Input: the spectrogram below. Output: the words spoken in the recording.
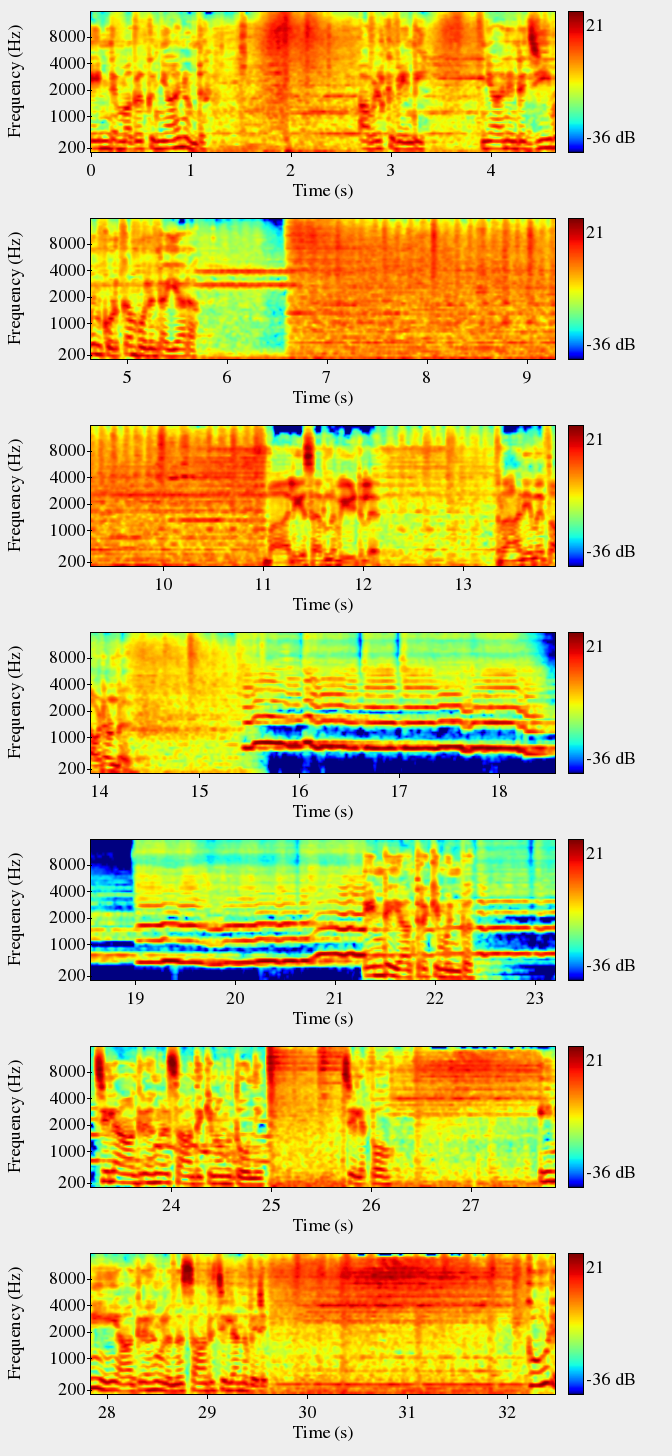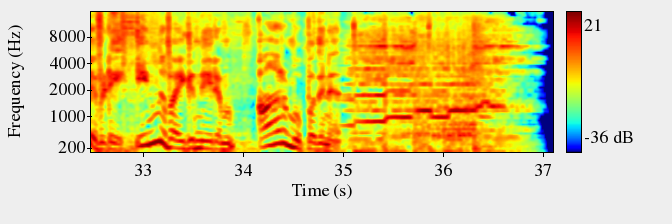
എന്റെ മകൾക്ക് ഞാനുണ്ട്. അവൾക്ക് വേണ്ടി ഞാൻ എന്റെ ജീവൻ കൊടുക്കാൻ പോലും തയ്യാറാ. ബാലിക സാറിന്റെ വീട്ടിൽ റാണിയമ്മ ഇപ്പൊ അവിടെ ഉണ്ട്. എന്റെ യാത്രയ്ക്ക് മുൻപ് ചില ആഗ്രഹങ്ങൾ സാധിക്കണമെന്ന് തോന്നി. ചിലപ്പോ ഇനി ഈ ആഗ്രഹങ്ങളൊന്നും സാധിച്ചില്ലെന്ന് വരും. കൂടെവിടെ ഇന്ന് വൈകുന്നേരം ആറ് മുപ്പതിന്.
